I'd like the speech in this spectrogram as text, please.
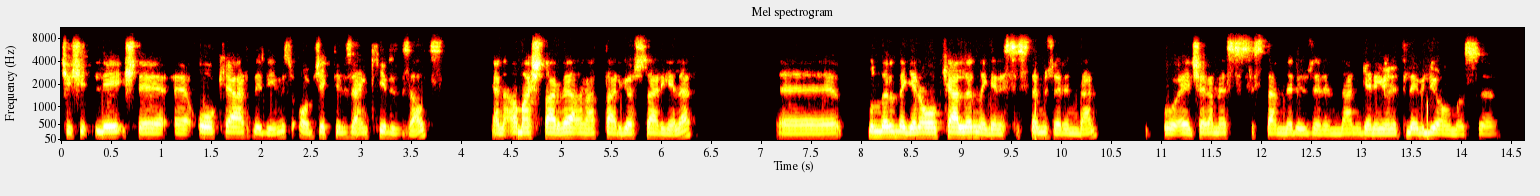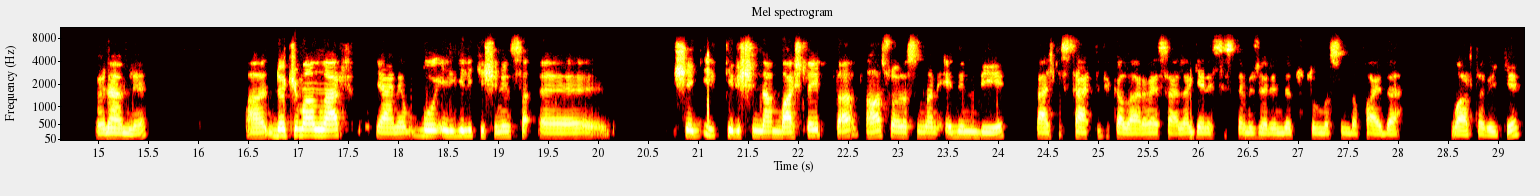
çeşitli işte e, OKR dediğimiz Objectives and Key Results yani amaçlar ve anahtar göstergeler. E, bunların da gene OKR'ların da gene sistem üzerinden bu HRMS sistemleri üzerinden gene yönetilebiliyor olması önemli. Dokümanlar yani bu ilgili kişinin e, şey ilk girişinden başlayıp da daha sonrasından edindiği belki sertifikalar vesaireler gene sistem üzerinde tutulmasında fayda var tabii ki.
